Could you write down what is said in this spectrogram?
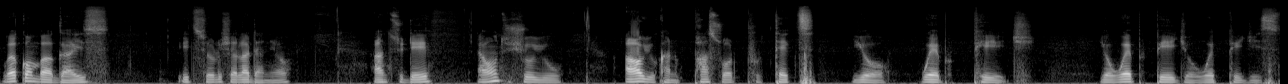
welcome back guys. It's Olusola Daniel. And today I want to show you how you can password protect your web page. Your web page or web pages.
